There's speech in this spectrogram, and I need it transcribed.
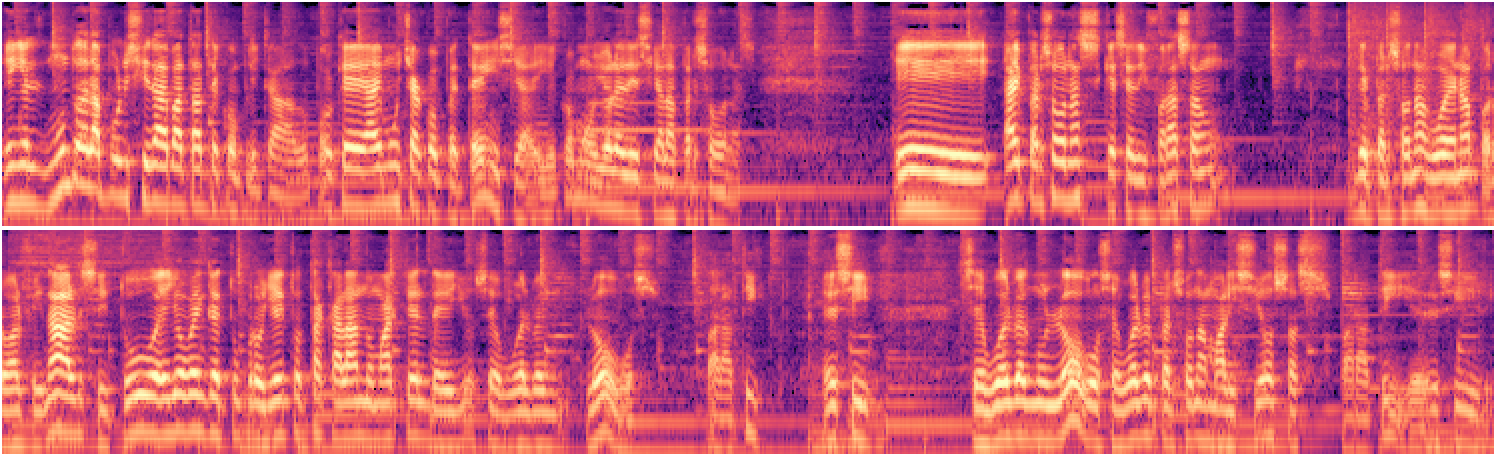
en el mundo de la publicidad es bastante complicado porque hay mucha competencia y como yo le decía a las personas, eh, hay personas que se disfrazan de personas buenas, pero al final, si tú ellos ven que tu proyecto está calando más que el de ellos, se vuelven lobos para ti. Es decir, se vuelven un lobo, se vuelven personas maliciosas para ti. Es decir,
